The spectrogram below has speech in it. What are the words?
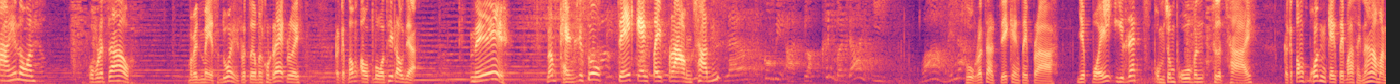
ตายแน่นอน โอ้พระเจ้ามาเป็นเมทซะด้วย เราเจอมันคนแรกเลย เราจะต้องเอาตัวที่เราเนี่ย นี่ น้ำแข็งที่สู้เจ๊แกงไตปลาของฉัน แล้วก็ไม่อาจกลับขึ้นมาได้อีก ว่าไหมล่ะ ถูกแล้วจัดเจ๊แกงไตปลาอย่าปล่อยให้อีแรดผมชมพูมันเฉิดฉาย เราจะต้องพ่นแกงไตปลาใส่หน้ามัน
